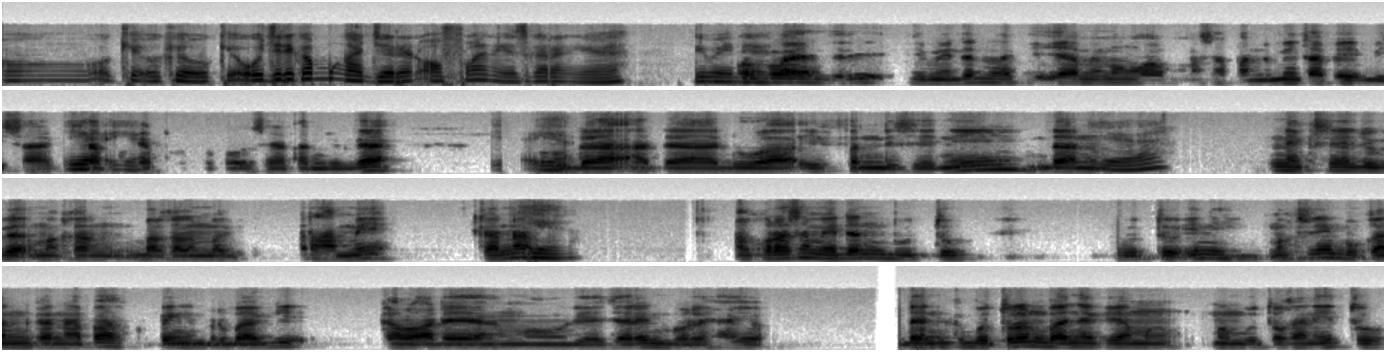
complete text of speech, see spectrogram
Oh oke oke oke. Oh jadi kamu ngajarin offline ya sekarang ya di Medan? Offline. Jadi di Medan lagi ya memang masa pandemi tapi bisa kita yeah, pakai yeah. protokol kesehatan juga yeah. udah ada dua event di sini dan yeah. nextnya juga makan bakal rame. Karena yeah. aku rasa Medan butuh butuh ini. Maksudnya bukan karena apa aku pengen berbagi. Kalau ada yang mau diajarin boleh ayo. Dan kebetulan banyak yang membutuhkan itu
